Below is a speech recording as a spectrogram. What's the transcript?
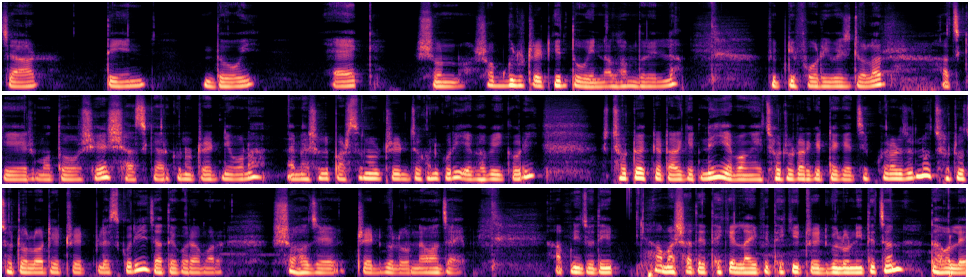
চার তিন, দুই, এক, শূন্য। সবগুলো ট্রেড কিন্তু উইন আলহামদুলিল্লাহ। ফিফটি ফোর ইউএস ডলার আজকের মতো শেষ। আজকে আর কোনো ট্রেড নেব না। আমি আসলে পার্সোনাল ট্রেড যখন করি, এভাবেই করি। ছোট একটা টার্গেট নেই এবং এই ছোট টার্গেটটাকে অ্যাচিভ করার জন্য ছোট ছোট লটে ট্রেড প্লেস করি, যাতে করে আমার সহজে ট্রেডগুলো নেওয়া যায়। আপনি যদি আমার সাথে থেকে লাইভে থেকে ট্রেডগুলো নিতে চান, তাহলে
